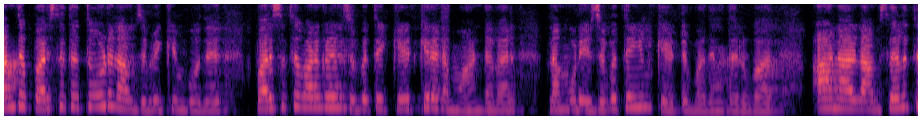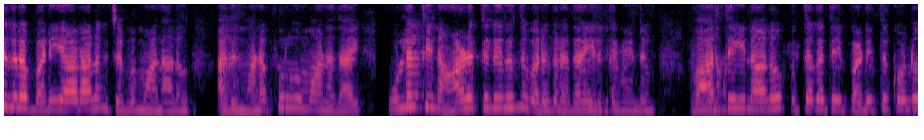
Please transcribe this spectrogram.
அந்த பரிசுத்தத்தோடு நாம் ஜெபிக்கும் போது பரிசுத்தவான்களின் ஜெபத்தை கேட்கிற நம் ஆண்டவர் நம்முடைய ஜெபத்தையும் கேட்டு பதில் தருவார். ஆனால் நாம் செலுத்துகிற பலியானாலும் ஜெபமானாலும் அது மனப்பூர்வமானதாய் உள்ளத்தின் ஆழத்திலிருந்து வருகிறதாய் இருக்க வேண்டும். வார்த்தையினாலோ புத்தகத்தை படித்து கொண்டோ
